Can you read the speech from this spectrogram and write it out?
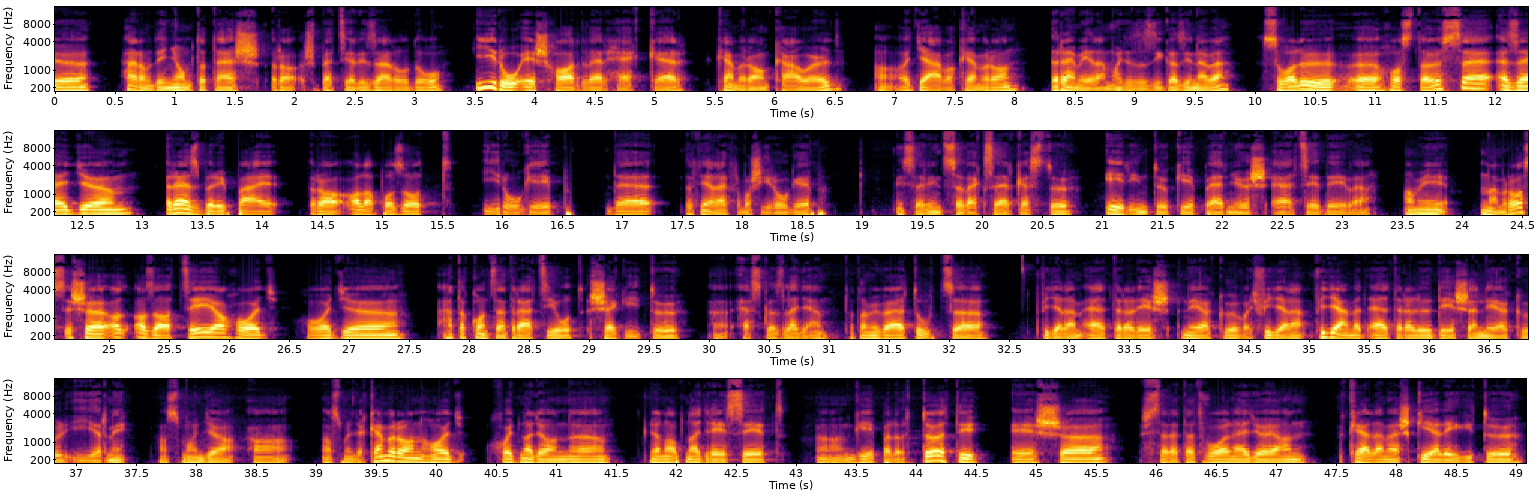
3D nyomtatásra specializálódó író és hardware hacker Cameron Coward, a, a Java Cameron, remélem, hogy ez az igazi neve. Szóval ő ö, hozta össze, ez egy ö, Raspberry Pi-ra alapozott írógép, de tehát ilyen elektromos írógép, mi szerint szövegszerkesztő, érintőképernyős LCD-vel, ami nem rossz, és az a célja, hogy, hogy hát a koncentrációt segítő eszköz legyen. Tehát amivel tudsz figyelem elterelés nélkül, vagy figyelem, figyelmed elterelődése nélkül írni. Azt mondja, a, azt mondja Cameron, hogy, hogy nagyon a nap nagy részét a gép előtt tölti, és, és szeretett volna egy olyan kellemes, kielégítő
